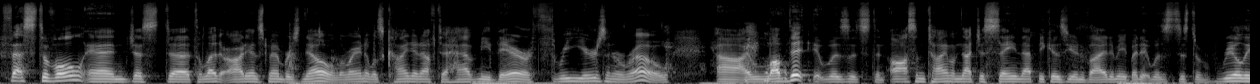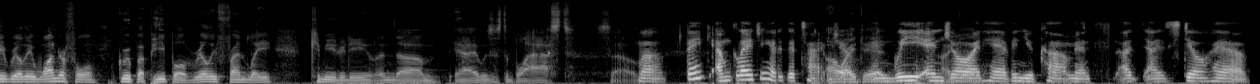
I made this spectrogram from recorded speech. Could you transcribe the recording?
Festival. And just uh, to let our audience members know, Lorena was kind enough to have me there three years in a row. Uh, I loved it. It was just an awesome time. I'm not just saying that because you invited me, but it was just a really, really wonderful group of people, really friendly community, and um, yeah, it was just a blast. So Well, thank you. I'm glad you had a good time, Oh, Joe. I did. And we enjoyed having you come. And I, I still have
